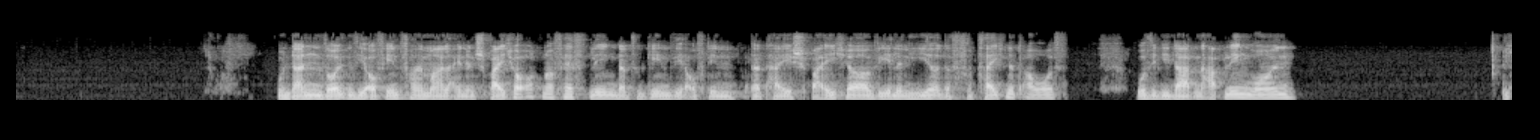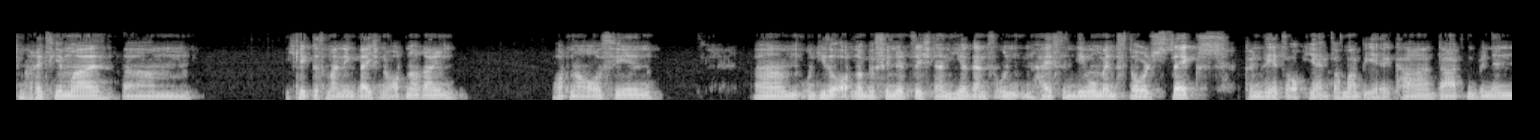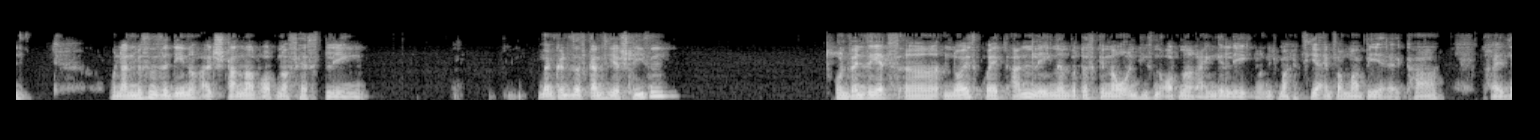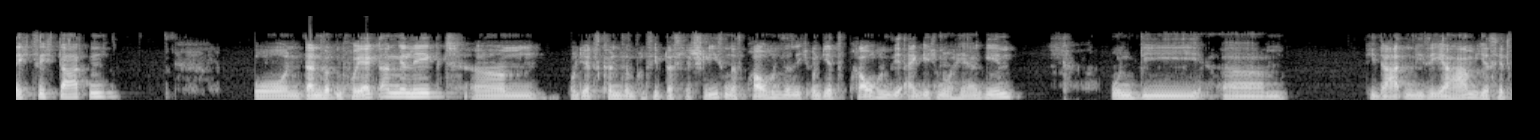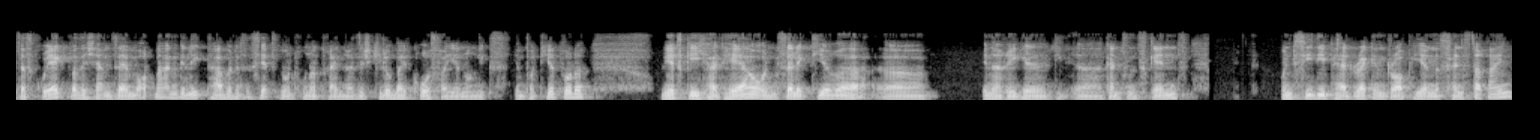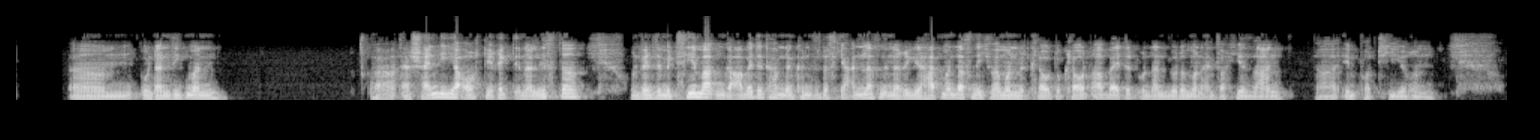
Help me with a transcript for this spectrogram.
Und dann sollten Sie auf jeden Fall mal einen Speicherordner festlegen. Dazu gehen Sie auf den Dateispeicher, wählen hier das Verzeichnis aus, wo Sie die Daten ablegen wollen. Ich mache jetzt hier mal, ähm, ich lege das mal in den gleichen Ordner rein. Ordner auswählen. Ähm, und dieser Ordner befindet sich dann hier ganz unten. Heißt in dem Moment Storage 6. Können wir jetzt auch hier einfach mal BLK-Daten benennen. Und dann müssen Sie den noch als Standardordner festlegen. Dann können Sie das Ganze hier schließen. Und wenn Sie jetzt äh, ein neues Projekt anlegen, dann wird das genau in diesen Ordner reingelegt. Und ich mache jetzt hier einfach mal BLK 360 Daten. Und dann wird ein Projekt angelegt. Ähm, und jetzt können Sie im Prinzip das hier schließen. Das brauchen Sie nicht. Und jetzt brauchen Sie eigentlich nur hergehen und die, ähm, die Daten, die Sie hier haben, hier ist jetzt das Projekt, was ich ja im selben Ordner angelegt habe. Das ist jetzt nur 133 Kilobyte groß, weil hier noch nichts importiert wurde. Und jetzt gehe ich halt her und selektiere äh, in der Regel die äh, ganzen Scans und ziehe die per Drag and Drop hier in das Fenster rein. Ähm, und dann sieht man, äh, erscheinen die hier auch direkt in der Liste. Und wenn Sie mit Zielmarken gearbeitet haben, dann können Sie das hier anlassen. In der Regel hat man das nicht, weil man mit Cloud to Cloud arbeitet und dann würde man einfach hier sagen, äh, importieren.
